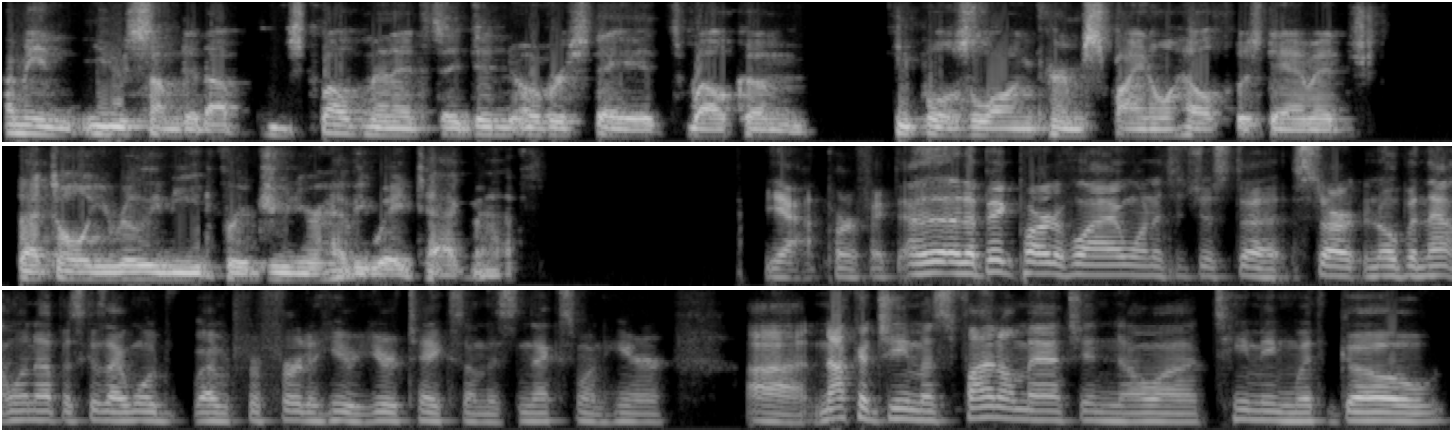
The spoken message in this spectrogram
I mean, you summed it up. It was 12 minutes. It didn't overstay its welcome. People's long term spinal health was damaged. That's all you really need for a junior heavyweight tag match. Yeah, perfect. And a big part of why I wanted to just uh, start and open that one up is because I would I would prefer to hear your takes on this next one here. Uh, Nakajima's final match in Noah, teaming with Go.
